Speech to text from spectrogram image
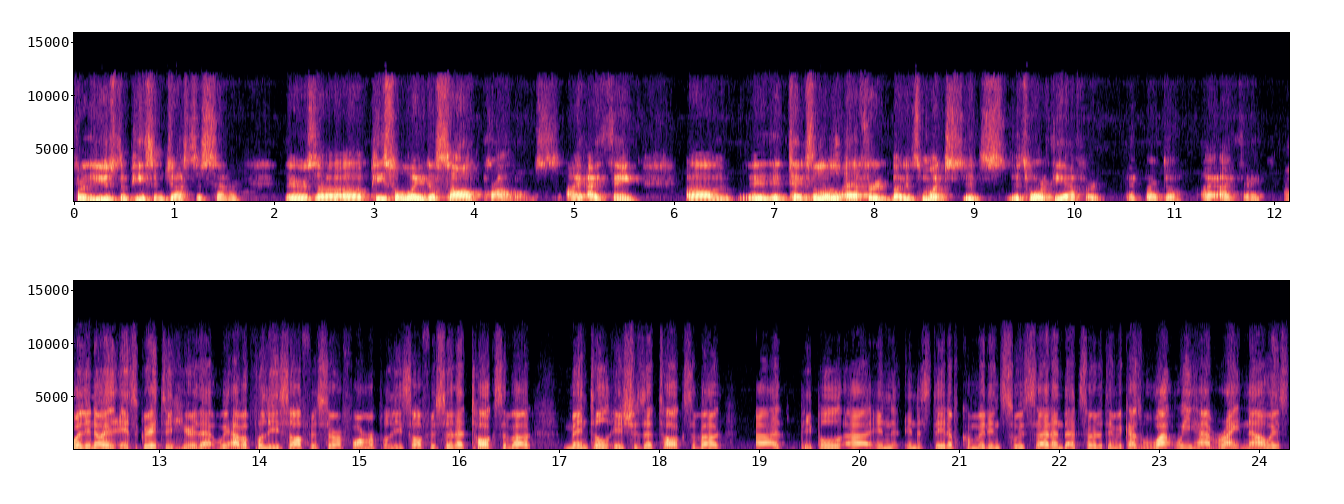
for the Houston Peace and Justice Center. There's a, a peaceful way to solve problems. I, I think um, it, it, takes a little effort, but it's much, it's, it's worth the effort, Egberto, I, I think. Well, you know, it's great to hear that we have a police officer, a former police officer, that talks about mental issues, that talks about uh, people uh, in in the state of committing suicide and that sort of thing. Because what we have right now is,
